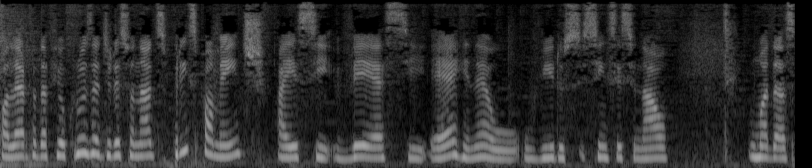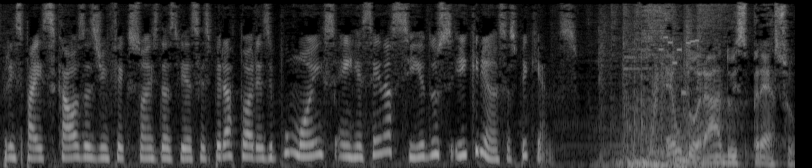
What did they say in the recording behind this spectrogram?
O alerta da Fiocruz é direcionado principalmente a esse VSR, né, o, o vírus sincicial, uma das principais causas de infecções das vias respiratórias e pulmões em recém-nascidos e crianças pequenas. Eldorado Expresso.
